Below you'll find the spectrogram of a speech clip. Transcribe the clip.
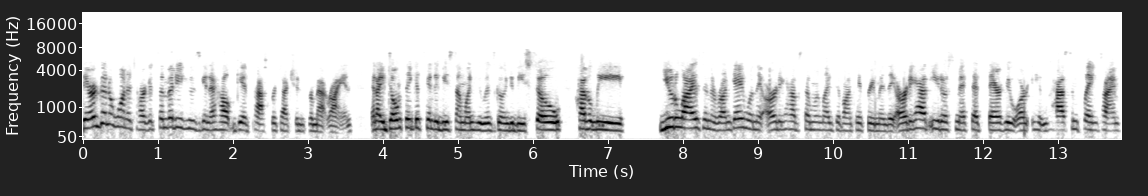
they're going to want to target somebody who's going to help give pass protection for Matt Ryan. And I don't think it's going to be someone who is going to be so heavily utilized in the run game when they already have someone like Devonta Freeman. They already have Ito Smith that's there who are, who has some playing time,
